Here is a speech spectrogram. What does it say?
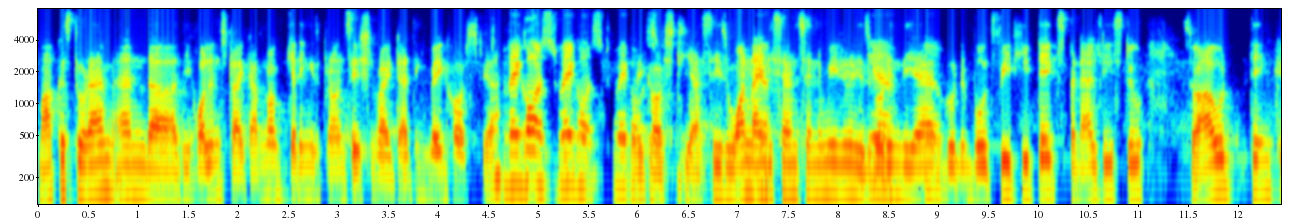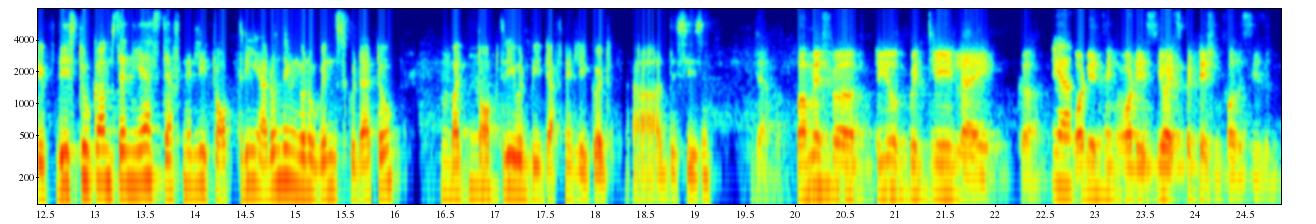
Marcus Thuram and uh, the Holland striker. I'm not getting his pronunciation right. I think Weghorst, yeah. Weghorst, Weghorst, Weghorst. Weghorst, yes, he's 197 centimeter. He's good in the air, yeah. good in both feet. He takes penalties too. So I would think if these two comes, then yes, definitely top three. I don't think we're going to win Scudetto, but Mhm. top three would be definitely good uh, this season. Yeah. Parmeshwar, to you quickly, like, uh, Yeah. what do you think? What is your expectation for the season?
